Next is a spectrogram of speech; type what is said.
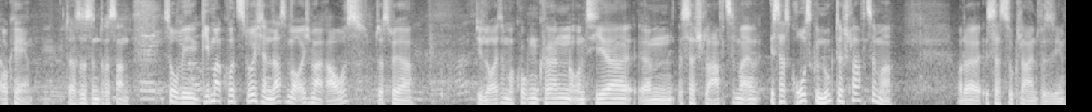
Okay, das ist interessant. So, wir gehen mal kurz durch, dann lassen wir euch mal raus, dass wir die Leute mal gucken können. Und hier ähm, ist das Schlafzimmer. Ist das groß genug, das Schlafzimmer? Oder ist das zu klein für Sie?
